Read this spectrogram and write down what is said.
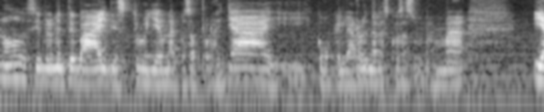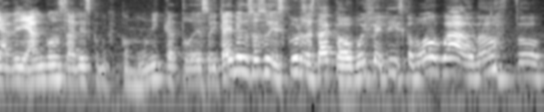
¿no? Simplemente va y destruye una cosa por allá y como que le arruina las cosas a su mamá. Y Adrián González como que comunica todo eso. Y también me gustó su discurso, estaba como muy feliz, como, oh, wow, ¿no? Esto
